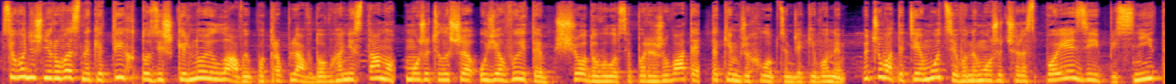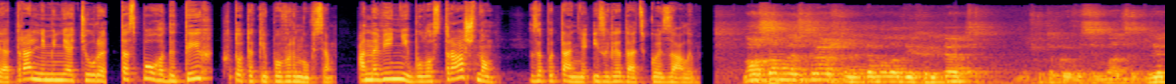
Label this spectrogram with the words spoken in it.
Сьогоднішні ровесники тих, хто зі шкільної лави потрапляв до Афганістану, можуть лише уявити, що довелося переживати таким же хлопцям, як і вони. Відчувати ті емоції вони можуть через поезії, пісні, театральні мініатюри та спогади тих, хто таки повернувся. А на війні було страшно? Запитання із глядацької зали. Ну а самое страшное для молодых ребят, ну что такое 18 лет,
